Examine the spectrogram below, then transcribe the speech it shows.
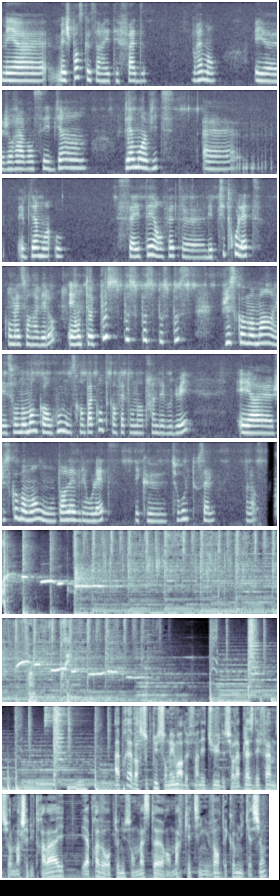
Mais, euh, mais je pense que ça aurait été fade, vraiment. Et euh, j'aurais avancé bien, bien moins vite et bien moins haut. Ça a été en fait les petites roulettes qu'on met sur un vélo et on te pousse, pousse, pousse, pousse, pousse jusqu'au moment et sur le moment quand on roule, on se rend pas compte qu'en fait on est en train d'évoluer et euh, jusqu'au moment où on t'enlève les roulettes et que tu roules tout seul. Fin prêt. Après avoir soutenu son mémoire de fin d'études sur la place des femmes sur le marché du travail et après avoir obtenu son master en marketing, vente et communication,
